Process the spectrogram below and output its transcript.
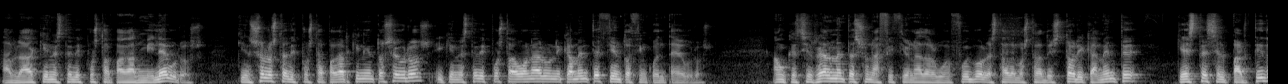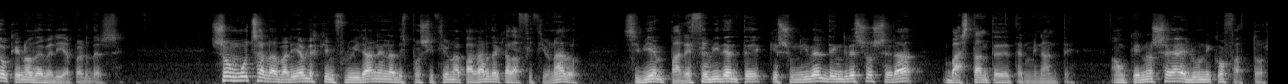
Habrá quien esté dispuesto a pagar 1.000 euros, quien solo esté dispuesto a pagar 500 euros y quien esté dispuesto a abonar únicamente 150 euros. Aunque si realmente es un aficionado al buen fútbol, está demostrado históricamente que este es el partido que no debería perderse. Son muchas las variables que influirán en la disposición a pagar de cada aficionado, si bien parece evidente que su nivel de ingresos será bastante determinante, aunque no sea el único factor.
